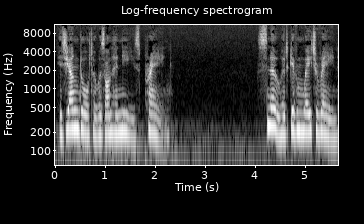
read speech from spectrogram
his young daughter was on her knees praying. Snow had given way to rain,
